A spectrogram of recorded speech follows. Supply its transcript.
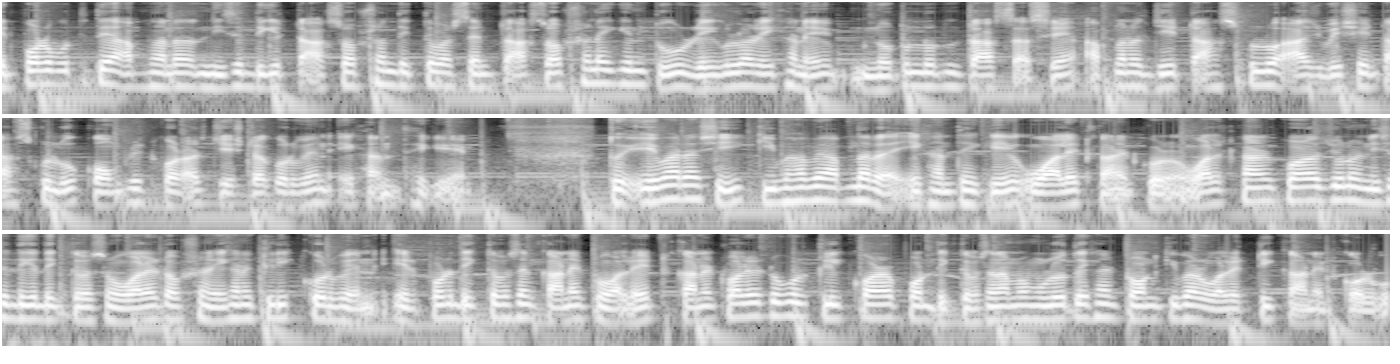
এর পরবর্তীতে আপনারা নিচের দিকে টাস্ক অপশান দেখতে পাচ্ছেন। টাস্ক অপশানে কিন্তু রেগুলার এখানে নতুন নতুন টাস্ক আসে। আপনারা যে টাস্কগুলো আসবে, সেই টাস্কগুলো কমপ্লিট করার চেষ্টা করবেন এখান থেকে। তো এবার আসি কীভাবে আপনারা এখান থেকে ওয়ালেট কানেক্ট করবেন। ওয়ালেট কানেক্ট করার জন্য নিচের দিকে দেখতে পাচ্ছেন ওয়ালেট অপশান এখানে ক্লিক করবেন। এরপর দেখতে পাচ্ছেন কানেক্ট ওয়ালেট কানেক্ট ওয়ালেটের উপর ক্লিক করার পর দেখতে পাচ্ছেন, আমরা মূলত এখানে টন কিপার ওয়ালেটটি কানেক্ট করব।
